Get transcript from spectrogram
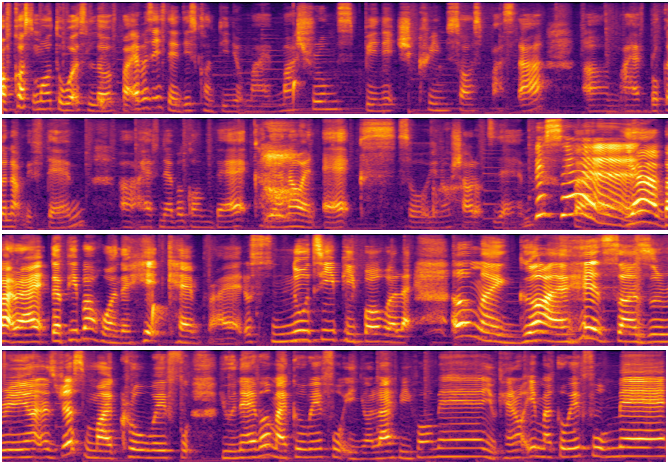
of course, more towards love. But ever since they discontinued my mushroom spinach cream sauce pasta, um, I have broken up with them. Uh, I have never gone back. They are now an ex, so you know, shout out to them. That's But- yeah, but right, the people who are on the hate camp, right, those snooty people who are like, oh my god, I hate Saizeriya. It's just microwave food. You never microwave food in your life before, meh? You cannot eat microwave food, meh?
